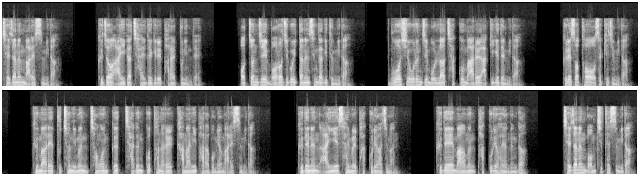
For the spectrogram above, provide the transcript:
제자는 말했습니다. 그저 아이가 잘 되기를 바랄 뿐인데 어쩐지 멀어지고 있다는 생각이 듭니다. 무엇이 옳은지 몰라 자꾸 말을 아끼게 됩니다. 그래서 더 어색해집니다. 그 말에 부처님은 정원 끝 작은 꽃 하나를 가만히 바라보며 말했습니다. 그대는 아이의 삶을 바꾸려 하지만 그대의 마음은 바꾸려 하였는가? 제자는 멈칫했습니다.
